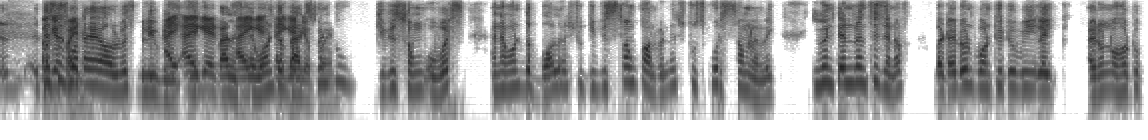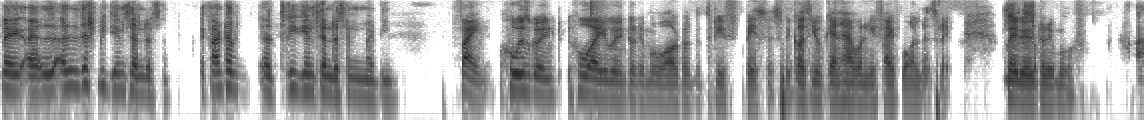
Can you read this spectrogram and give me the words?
uh, this Okay, is what. I always believed in. I- I like get- balance. I I, get- want the batsman to give you some overs, and I want the bowlers to give you some confidence to score some run. Like even ten runs is enough, but I don't want you to be like I don't know how to play. I'll, I'll just be James Anderson. I can't have uh, three James Anderson in my team. Fine. Who's going? To, who are you going to remove out of the three paces? Because you can have only five bowlers, right? Who are you Yeah, going so- to remove? I-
